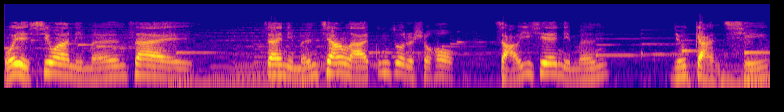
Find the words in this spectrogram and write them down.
我也希望你们在在你们将来工作的时候，找一些你们有感情、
